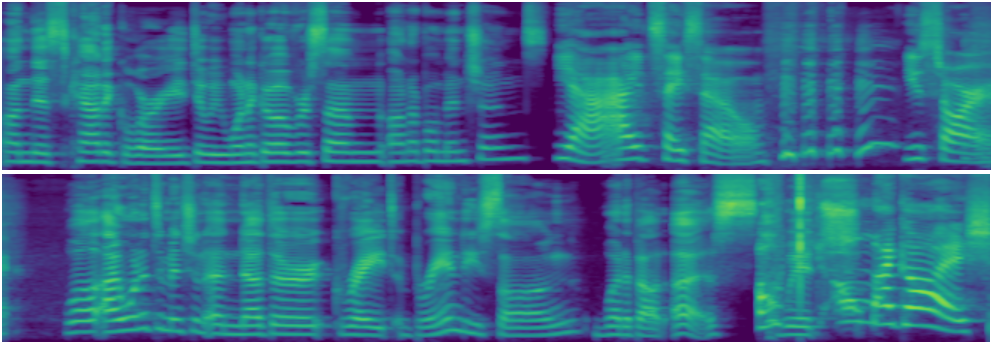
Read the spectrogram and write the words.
on this category, do we want to go over some honorable mentions? Yeah, I'd say so. you start. Well, I wanted to mention another great Brandy song, What About Us? Oh, which oh my gosh.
